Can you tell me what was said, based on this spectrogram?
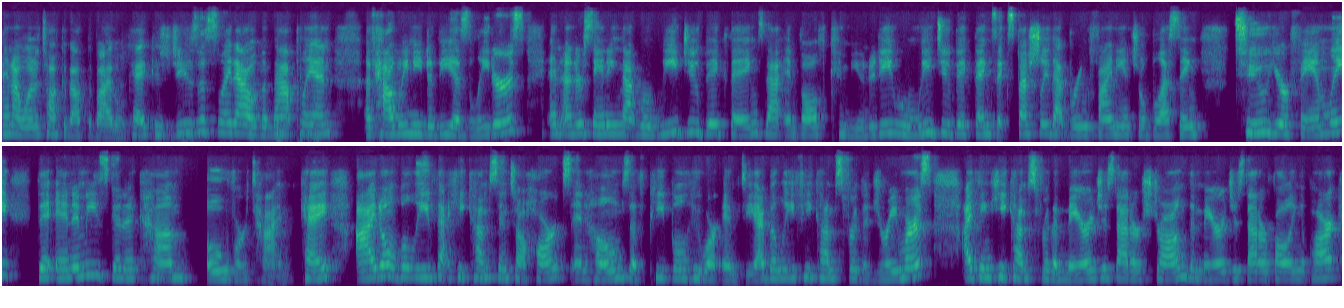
and I want to talk about the Bible, okay? Because Jesus laid out the map plan of how we need to be as leaders and understanding that when we do big things that involve community, when we do big things, especially that bring financial blessing to your family, the enemy's going to come over time, okay? I don't believe that he comes into hearts and homes of people who are empty. I believe he comes for the dreamers. I think he comes for the marriages that are strong, the marriages that are falling apart.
